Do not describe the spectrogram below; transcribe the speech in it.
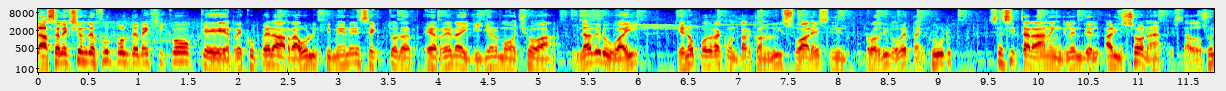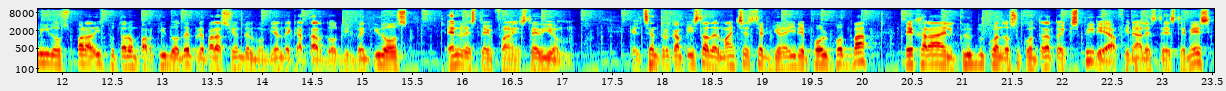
La selección de fútbol de México que recupera a Raúl Jiménez, Héctor Herrera y Guillermo Ochoa y la de Uruguay que no podrá contar con Luis Suárez ni Rodrigo Betancourt, se citarán en Glendale, Arizona, Estados Unidos, para disputar un partido de preparación del Mundial de Qatar 2022 en el Farm Stadium. El centrocampista del Manchester United, Paul Pogba, dejará el club cuando su contrato expire a finales de este mes,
